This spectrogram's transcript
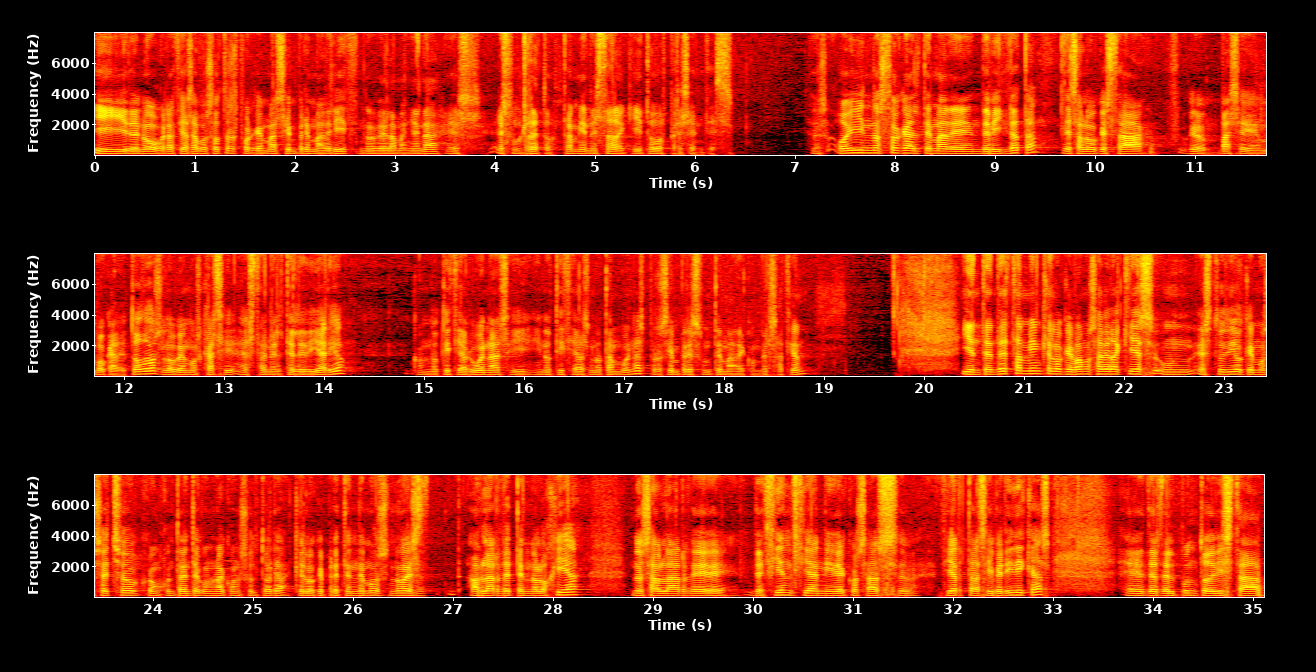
Y de nuevo, gracias a vosotros, porque más siempre en Madrid, 9 de la mañana, es, es un reto también estar aquí todos presentes. hoy nos toca el tema de, Big Data. Es algo que está, base en boca de todos. Lo vemos casi hasta en el telediario, con noticias buenas y noticias no tan buenas, pero siempre es un tema de conversación. Y entended también que lo que vamos a ver aquí es un estudio que hemos hecho conjuntamente con una consultora, que lo que pretendemos no es hablar de tecnología, no es hablar de, ciencia ni de cosas eh, ciertas y verídicas eh, desde el punto de vista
